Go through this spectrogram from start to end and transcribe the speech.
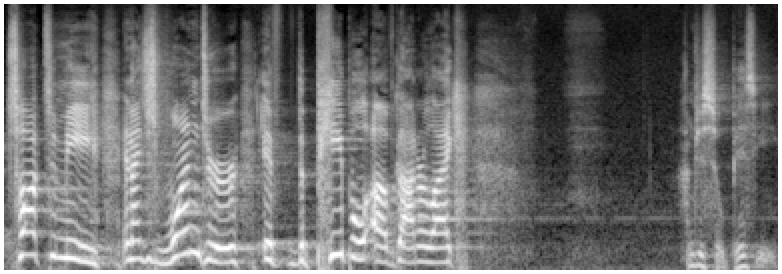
talk to me. And I just wonder if the people of God are like, I'm just so busy.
